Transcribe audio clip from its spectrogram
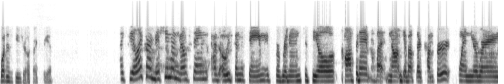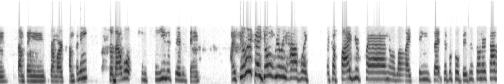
What does the future look like for you? I feel like our mission in Milkstain has always been the same. It's for women to feel confident but not give up their comfort when you're wearing something from our company. So that will continue to stay the same. I feel like I don't really have like like a five year plan or like things that typical business owners have.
